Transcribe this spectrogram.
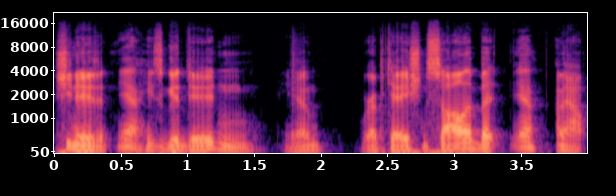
she knew that, yeah, he's a good dude and, you know, reputation solid, but yeah, I'm out.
